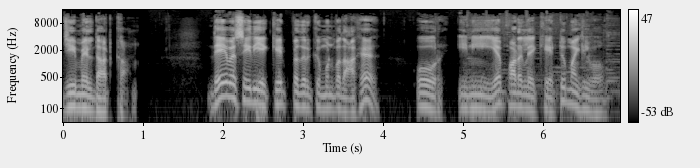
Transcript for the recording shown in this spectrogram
Gmail dot com தேவ செய்தியை கேட்பதற்கு முன்பதாக ஓர் இனிய பாடலை கேட்டு மகிழ்வோம்.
